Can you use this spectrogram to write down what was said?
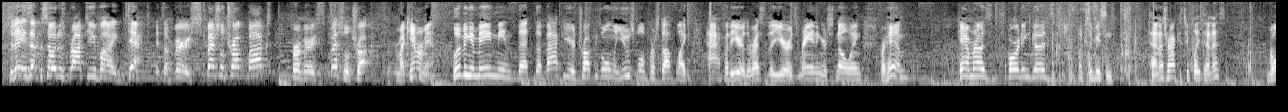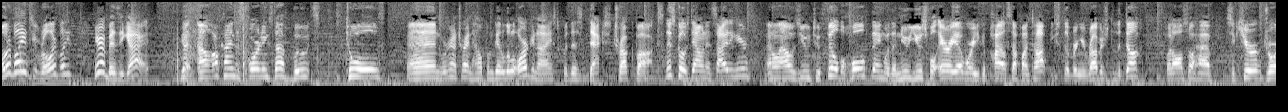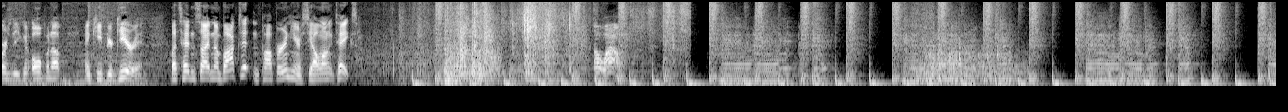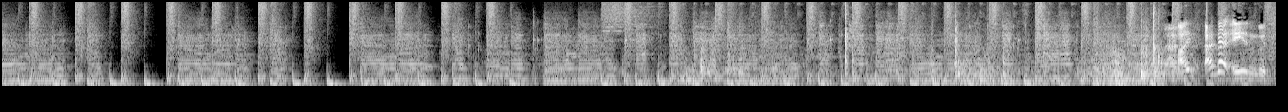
Today's episode is brought to you by Decked. It's a very special truck box for a very special truck for my cameraman. Living in Maine means that the back of your truck is only useful for stuff like half of the year. The rest of the year it's raining or snowing. For him, cameras, sporting goods. Looks to be some tennis rackets. You play tennis? Rollerblades? You rollerblade? You're a busy guy. You got uh, all kinds of sporting stuff, boots, tools, and we're gonna try and help him get a little organized with this decked truck box. This goes down inside of here and allows you to fill the whole thing with a new useful area where you could pile stuff on top. You can still bring your rubbish to the dump, but also have secure drawers that you can open up and keep your gear in. Let's head inside and unbox it and pop her in here, see how long it takes. Oh, wow.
